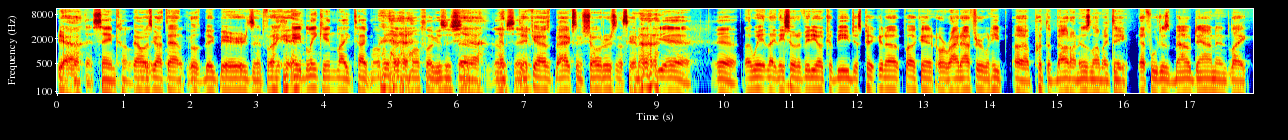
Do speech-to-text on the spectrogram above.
Yeah, got that same kind of. they always look, got that those big beards and fucking Abe Lincoln like type motherfuckers, Yeah. motherfuckers and shit. yeah, You know what I'm saying? thick ass backs and shoulders. And that's kind of Yeah, yeah. Like wait, like they showed a video of Khabib just picking up fucking, or right after when he uh, put the belt on Islam, I think that fool just bowed down and like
